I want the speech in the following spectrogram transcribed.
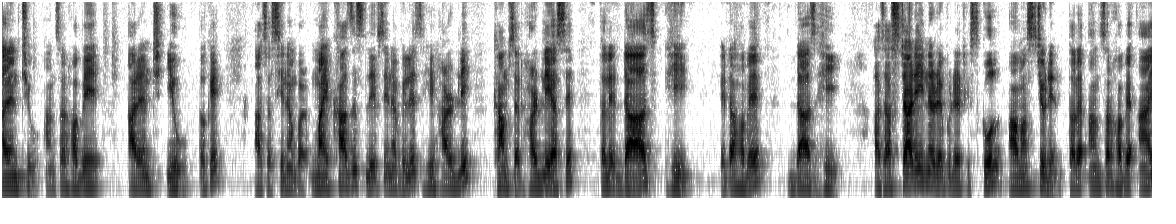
আরেন্ট ইউ আনসার হবে আরেন্ট ইউ ওকে আচ্ছা C number my cousins lives in a village he hardly comes at hardly আছে। তাহলে ডাজ হি এটা হবে ডাজ হি আচ্ছা study in a reputed school আমার স্টুডেন্ট তাহলে আনসার হবে আই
